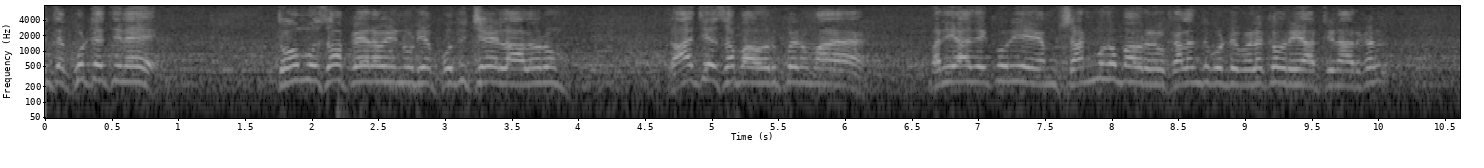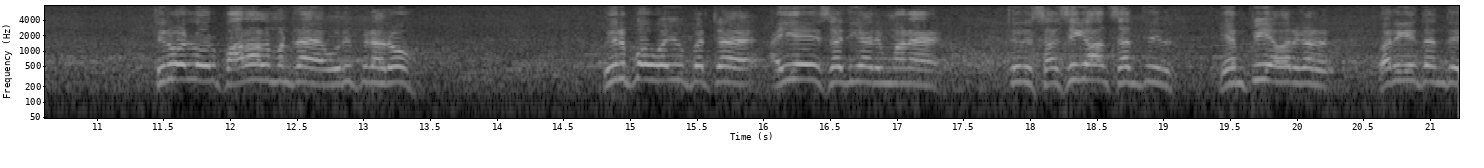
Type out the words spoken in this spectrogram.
இந்த கூட்டத்திலே தோமுசா பேரவையினுடைய பொதுச் செயலாளரும் ராஜ்யசபா உறுப்பினருமான மரியாதைக்குரிய எம். சண்முகம் அவர்கள் கலந்து கொண்டு விளக்க உரையாற்றினார்கள் திருவள்ளூர் பாராளுமன்ற உறுப்பினரும் விருப்ப ஓய்வு பெற்ற ஐஏஎஸ் அதிகாரியுமான திரு. சசிகாந்த் சந்தில் எம்பி அவர்கள் வருகை தந்து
